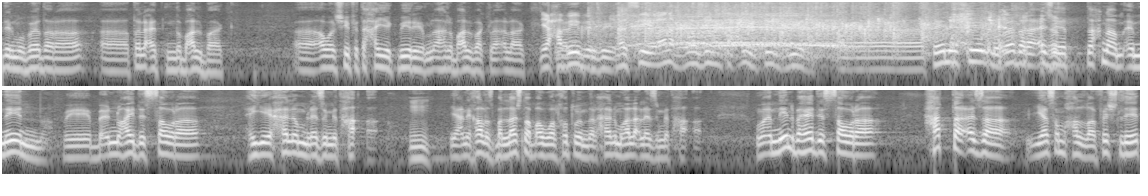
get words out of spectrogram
هذه المبادرة آه، طلعت من بعلبك آه، أول شيء في تحية كبيرة من أهل بعلبك لك يا حبيبي ميرسي وأنا بوجه لهم تحية كثير كبيرة. ثاني شيء المبادرة إجت نحن مأمنين بأنه هيدي الثورة هي حلم لازم يتحقق. يعني خلص بلشنا بأول خطوة من الحلم وهلأ لازم يتحقق. ومأمنين بهذه الثورة حتى إذا يا سمح الله فشلت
